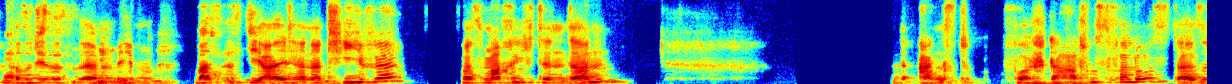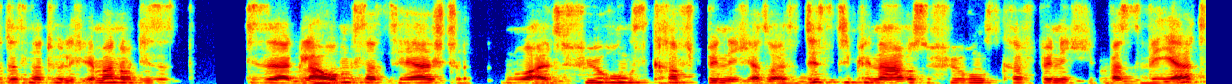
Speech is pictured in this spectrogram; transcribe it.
Ja. Also dieses ähm, eben, was ist die Alternative? Was mache ich denn dann? Angst vor Statusverlust. Also dass natürlich immer noch dieses, dieser Glaubenssatz herrscht, nur als Führungskraft bin ich, also als disziplinarische Führungskraft bin ich was wert.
